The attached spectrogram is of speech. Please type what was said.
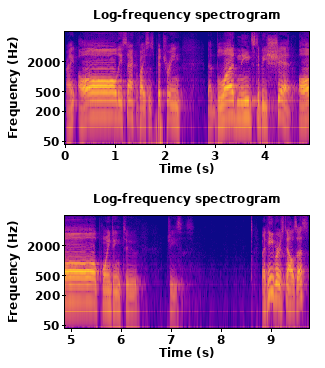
right? All these sacrifices picturing that blood needs to be shed, all pointing to Jesus. But Hebrews tells us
